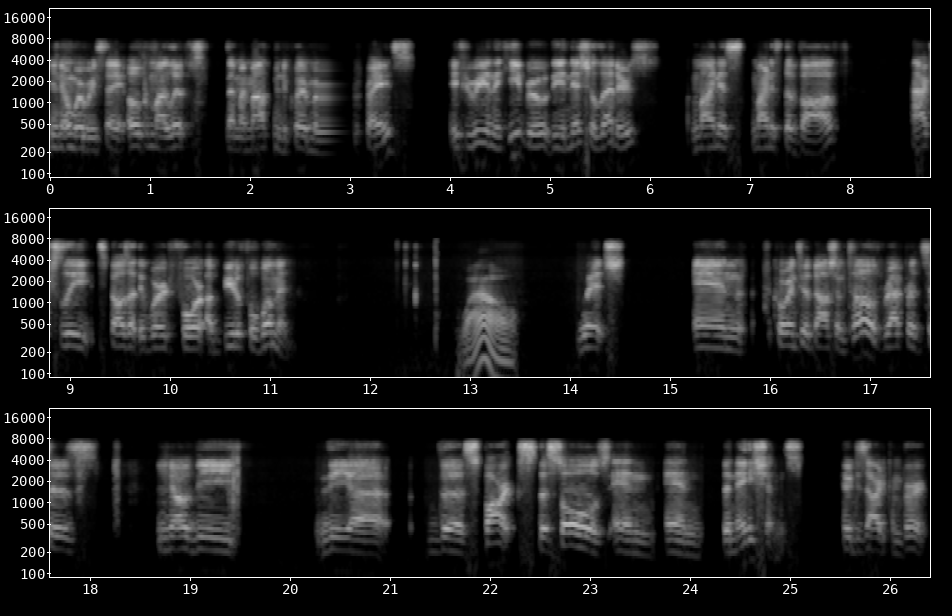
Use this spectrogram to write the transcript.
you know, where we say, "Open my lips that my mouth may declare my praise." If you read in the Hebrew, the initial letters minus minus the vav actually spells out the word for a beautiful woman, Wow. which, and according to the Baal Shem Tov, references, you know, the the uh, the sparks, the souls, and and the nations who desire to convert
